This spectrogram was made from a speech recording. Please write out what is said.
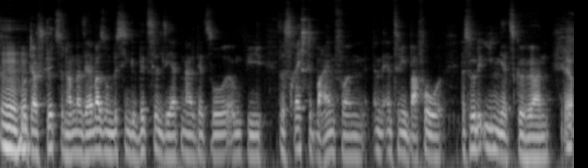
mhm. unterstützt und haben dann selber so ein bisschen gewitzelt. Sie hätten halt jetzt so irgendwie das rechte Bein von Anthony Buffo das würde ihnen jetzt gehören. Ja.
